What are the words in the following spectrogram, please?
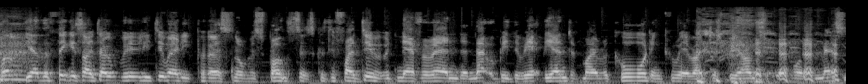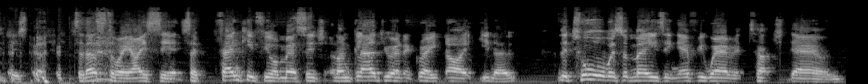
well, yeah, the thing is, I don't really do any personal responses because if I do, it would never end, and that would be the, re- the end of my recording career. I'd just be answering all the messages. So that's the way I see it. So thank you for your message, and I'm glad you had a great night. You know, the tour was amazing everywhere it touched down.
